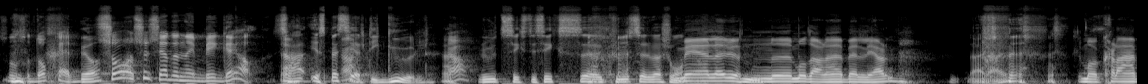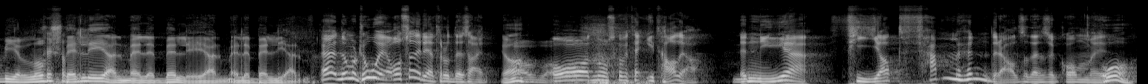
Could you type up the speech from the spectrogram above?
sånn som dere, Ja. så syns jeg den blir gøyal. Ja. Spesielt Spesielt i gul. Ja. Route 66 uh, cruiser-versjon. Med eller uten eh, moderne bellihjelm Nei, nei. Du må kle bilen nå. Bellihjelm eller bellihjelm eller bellhjelm. Eh, nummer to er også retrodesign. Ja. Og nå skal vi til Italia. Den nye Fiat 500, altså den som kom i oh.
